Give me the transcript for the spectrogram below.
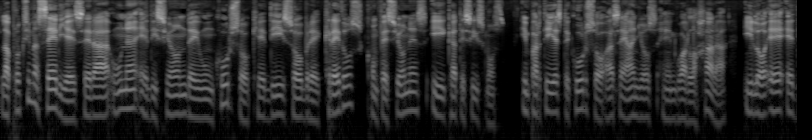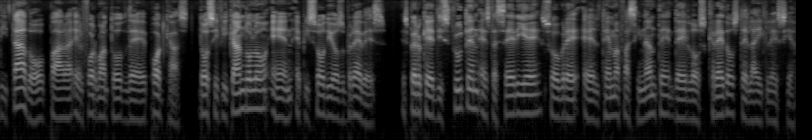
La próxima serie será una edición de un curso que di sobre credos, confesiones y catecismos. Impartí este curso hace años en Guadalajara y lo he editado para el formato de podcast, dosificándolo en episodios breves. Espero que disfruten esta serie sobre el tema fascinante de los credos de la Iglesia.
